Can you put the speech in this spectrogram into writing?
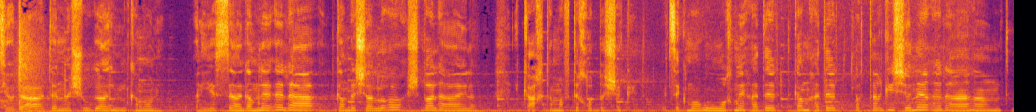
את יודעת אין משוגעים כמוני אני אסע גם לאילת גם בשלוש בלילה אקח את המפתחות בשקט אצא כמו רוח מהדלת גם הדלת לא תרגיש שנעלמתי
